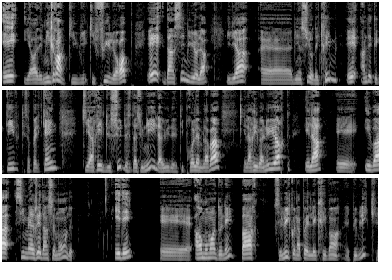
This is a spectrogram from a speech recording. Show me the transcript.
Et il y avait des migrants qui, qui fuient l'Europe. Et dans ces milieux-là, il y a euh, bien sûr des crimes et un détective qui s'appelle Kane qui arrive du sud des États-Unis, il a eu des petits problèmes là-bas, il arrive à New York, et là, et il va s'immerger dans ce monde, aidé à un moment donné par celui qu'on appelle l'écrivain public,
